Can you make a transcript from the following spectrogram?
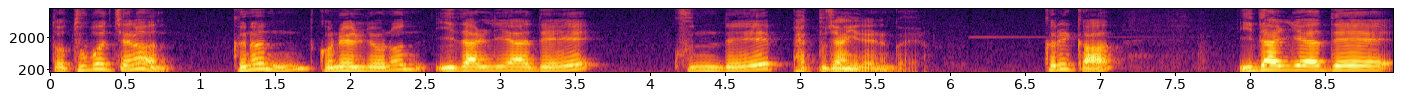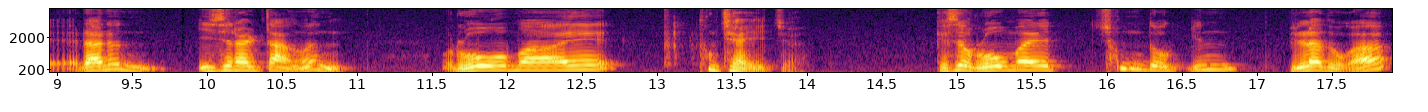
또 두 번째는 그는 고넬료는 이달리아 대의 군대의 백부장이라는 거예요. 그러니까 이달리아 대라는 이스라엘 땅은 로마의 통치하에 있죠. 그래서 로마의 총독인 빌라도가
